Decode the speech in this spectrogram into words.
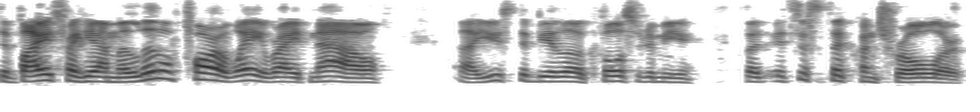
device right here, I'm a little far away right now uh, used to be a little closer to me, but it's just the controller.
